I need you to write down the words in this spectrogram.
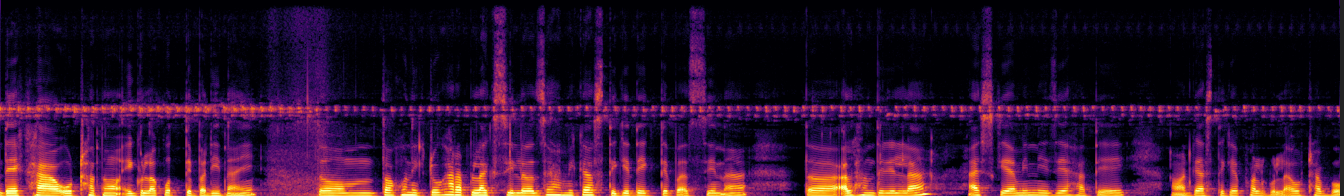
দেখা, ওঠানো এগুলো করতে পারি নাই। তো তখন একটু খারাপ লাগছিল যে আমি কাছ থেকে দেখতে পাচ্ছি না। তো আলহামদুলিল্লাহ। আজকে আমি নিজে হাতে আমার গাছ থেকে ফলগুলা উঠাবো।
